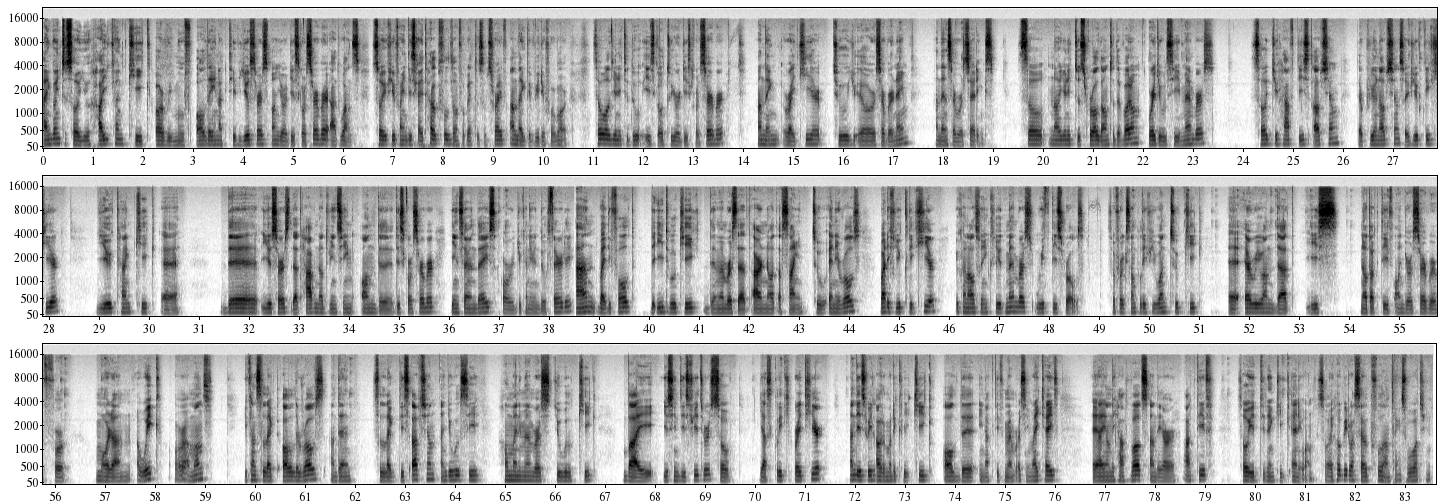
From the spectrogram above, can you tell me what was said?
I'm going to show you how you can kick or remove all the inactive users on your Discord server at once. So if you find this guide helpful, don't forget to subscribe and like the video for more. So all you need to do is go to your Discord server and then right here to your server name and then server settings. So now you need to scroll down to the bottom where you will see members. So you have this option, the prune option. So if you click here, you can kick uh, the users that have not been seen on the Discord server in 7 days or you can even do 30 and by default the it will kick the members that are not assigned to any roles. But if you click here you can also include members with these roles. So for example if you want to kick uh, everyone that is not active on your server for more than a week or a month you can select all the roles and then select this option and you will see how many members you will kick by using these features. So just click right here and this will automatically kick all the inactive members. In my case I only have bots and they are active so it didn't kick anyone. So I hope it was helpful and thanks for watching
